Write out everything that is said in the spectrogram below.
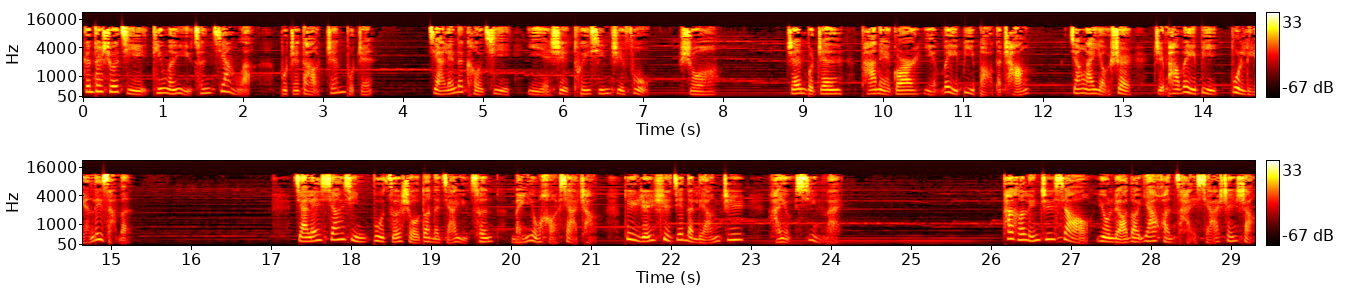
跟他说起听闻雨村降了，不知道真不真。贾琏的口气也是推心置腹，说：“真不真，他那官儿也未必保得长，将来有事儿，只怕未必不连累咱们。”贾琏相信不择手段的贾雨村没有好下场，对人世间的良知还有信赖。他和林之孝又聊到丫鬟彩霞身上，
